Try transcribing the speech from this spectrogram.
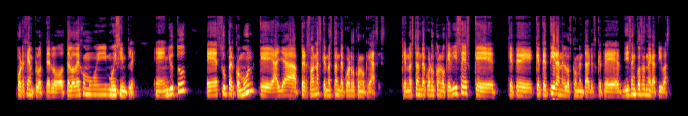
Por ejemplo, te lo, te lo dejo muy, muy simple. En YouTube es súper común que haya personas que no están de acuerdo con lo que haces, que no están de acuerdo con lo que dices, que, que, te, que te tiran en los comentarios, que te dicen cosas negativas.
